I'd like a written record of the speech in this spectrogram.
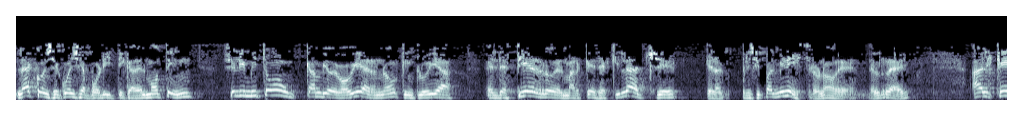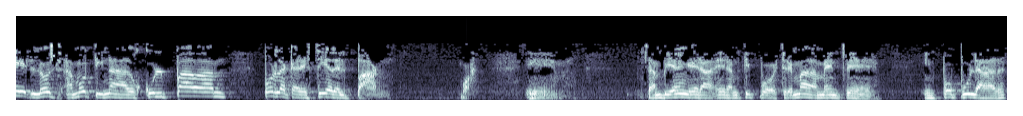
La consecuencia política del motín se limitó a un cambio de gobierno que incluía el destierro del marqués de Esquilache, que era el principal ministro ¿no? de- del rey, al que los amotinados culpaban por la carestía del pan. Bueno, eh, también era, era un tipo extremadamente impopular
